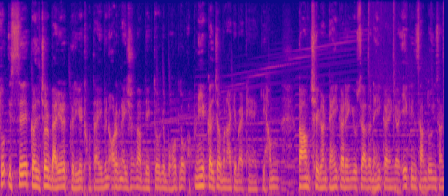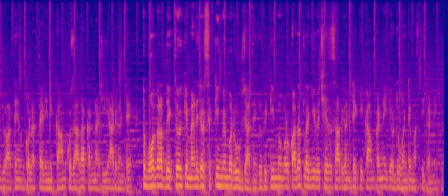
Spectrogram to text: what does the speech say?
तो इससे कल्चर बैरियर क्रिएट होता है। इवन ऑर्गेनाइजेशन में आप देखते हो कि बहुत लोग अपनी एक कल्चर बना के बैठे हैं कि हम काम छः घंटे ही करेंगे, उससे ज़्यादा नहीं करेंगे। एक इंसान, दो इंसान जो आते हैं, उनको लगता है नहीं काम को ज़्यादा करना चाहिए आठ घंटे। तो बहुत बार आप देखते हो कि मैनेजर से टीम मेंबर रूट जाते हैं, क्योंकि टीम मेंबर को आदत लगी हुई छः से सात घंटे की काम करने की और दो घंटे मस्ती करने की।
